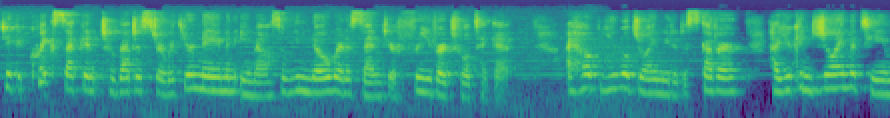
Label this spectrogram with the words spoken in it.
Take a quick second to register with your name and email so we know where to send your free virtual ticket. I hope you will join me to discover how you can join the team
